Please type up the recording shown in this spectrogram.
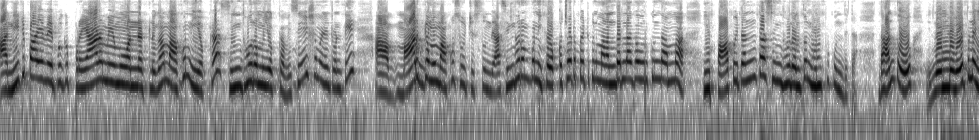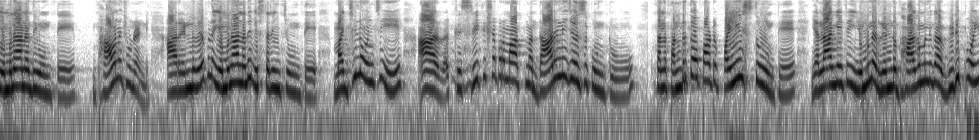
ఆ నీటిపాయ వైపుకు ప్రయాణమేమో అన్నట్లుగా మాకు నీ యొక్క సింధూరము యొక్క విశేషమైనటువంటి ఆ మార్గము మాకు సూచిస్తుంది. ఆ సింధూరం పని ఇక్కడ ఒక్కచోట పెట్టుకుని మనందరిలాగా ఊరుకుందా అమ్మ? ఈ పాపిటంతా సింధూరంతో నింపుకుందిట. దాంతో రెండు వైపుల యమునా నది ఉంటే భావన చూడండి. ఆ రెండు వైపుల యమునా నది విస్తరించి ఉంటే మధ్యలోంచి ఆ శ్రీకృష్ణ పరమాత్మ దారిని చేసుకుంటూ తన తండ్రితో పాటు పయనిస్తూ ఉంటే ఎలాగైతే యమున రెండు భాగములుగా విడిపోయి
